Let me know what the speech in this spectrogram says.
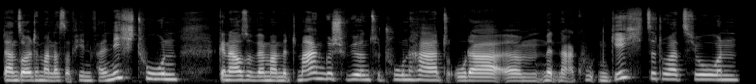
dann sollte man das auf jeden Fall nicht tun. Genauso, wenn man mit Magengeschwüren zu tun hat oder ähm, mit einer akuten Gichtsituation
